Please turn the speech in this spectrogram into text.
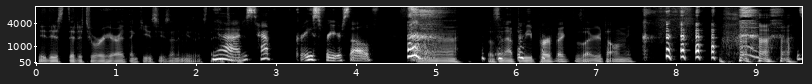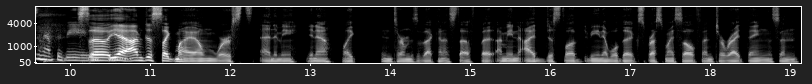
He just did a tour here. I think he's using a music stand. Yeah. too. Just have grace for yourself. Yeah, doesn't have to be perfect. Is that what you're telling me? Doesn't have to be. so yeah, I'm just like my own worst enemy, you know, like in terms of that kind of stuff. But I mean, I just loved being able to express myself and to write things. And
